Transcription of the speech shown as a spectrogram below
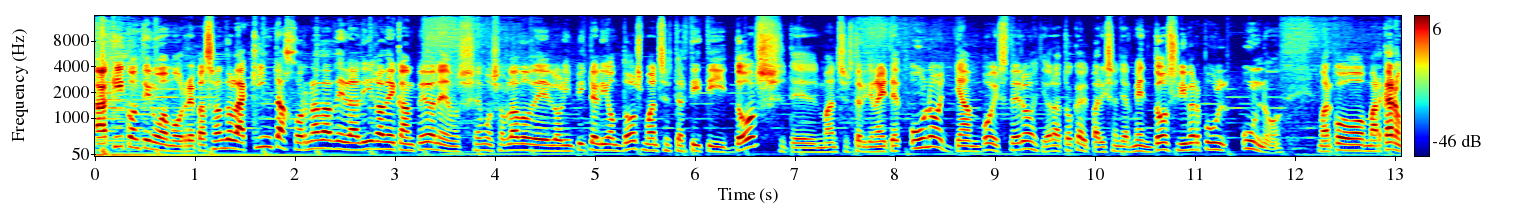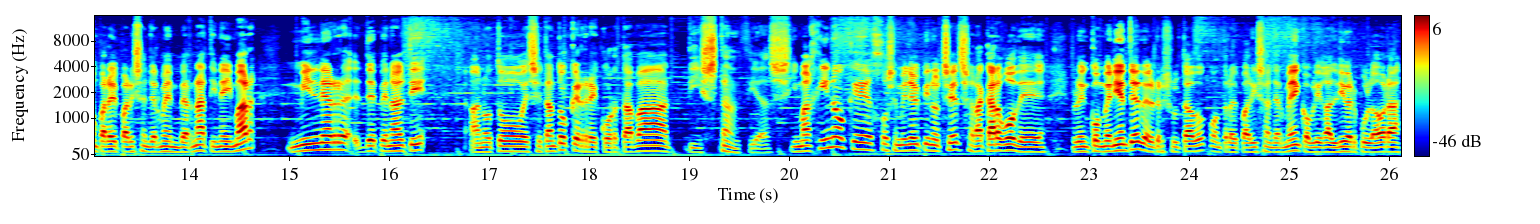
Aquí continuamos repasando la quinta jornada de la Liga de Campeones. Hemos hablado del Olympique de Lyon 2, Manchester City 2, del Manchester United 1, Jan Boys 0 y ahora toca el Paris Saint-Germain 2, Liverpool 1. Marcó, marcaron para el Paris Saint-Germain Bernat y Neymar, Milner de penalti anotó ese tanto que recortaba distancias. Imagino que José Miguel Pinochet se hará cargo de lo inconveniente del resultado contra el Paris Saint-Germain, que obliga al Liverpool ahora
